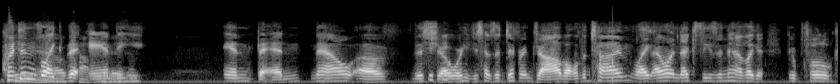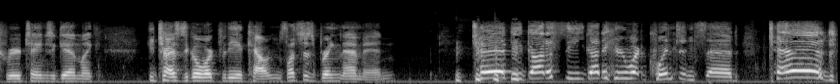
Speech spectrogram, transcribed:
Quentin's Team like the Andy and Ben now of this show where he just has a different job all the time. Like I want next season to have like a total career change again. Like he tries to go work for the accountants. Let's just bring them in. Ted, you gotta see, you gotta hear what Quentin said. Ted.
